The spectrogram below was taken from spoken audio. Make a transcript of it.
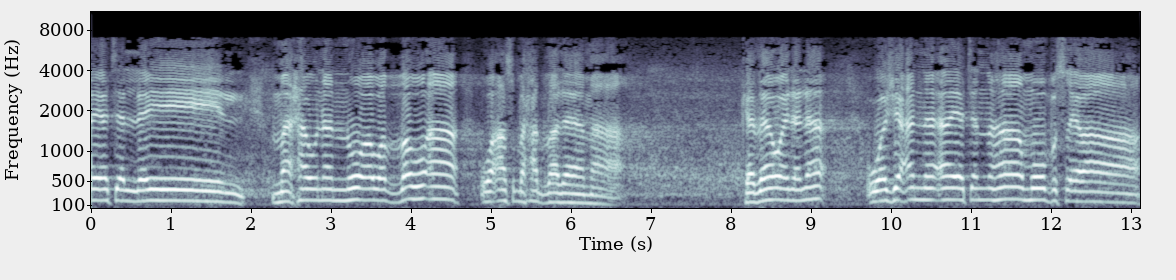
آية الليل محونا النور والضوء وأصبحت ظلاما كذا ولا لا؟ وجعلنا آية النهار مبصرا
